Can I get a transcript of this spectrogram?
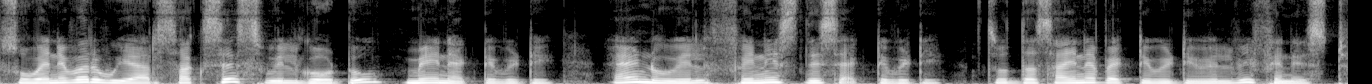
so whenever we are success we'll go to main activity and we'll finish this activity. So the sign up activity will be finished.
